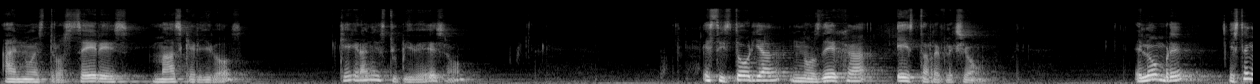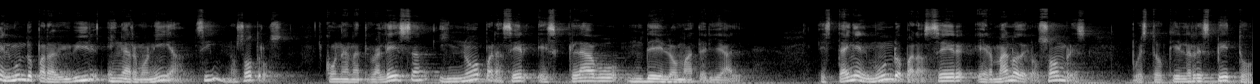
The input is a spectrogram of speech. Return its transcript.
a nuestros seres más queridos? Qué gran estupidez, ¿no? Esta historia nos deja esta reflexión. El hombre está en el mundo para vivir en armonía, sí, nosotros, con la naturaleza y no para ser esclavo de lo material. Está en el mundo para ser hermano de los hombres, puesto que el respeto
